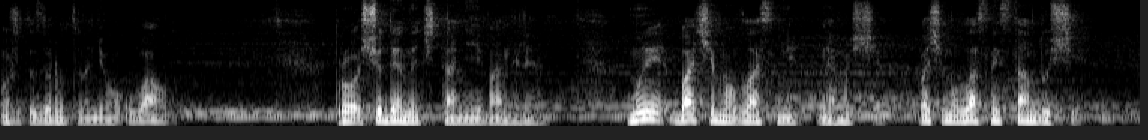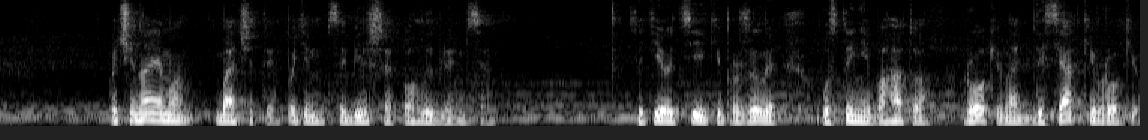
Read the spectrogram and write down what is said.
можете звернути на нього увагу, про щоденне читання Євангелія, ми бачимо власні немощі, бачимо власний стан душі. Починаємо бачити, потім все більше поглиблюємося. Святі отці, які прожили в пустині багато років, навіть десятків років,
